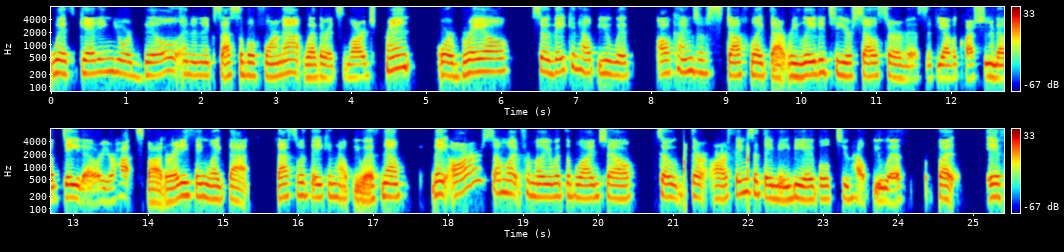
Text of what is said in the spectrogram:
with getting your bill in an accessible format, whether it's large print or braille. So they can help you with all kinds of stuff like that related to your cell service. If you have a question about data or your hotspot or anything like that, that's what they can help you with. Now, they are somewhat familiar with the BlindShell. So there are things that they may be able to help you with. But if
